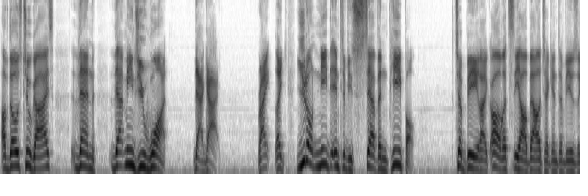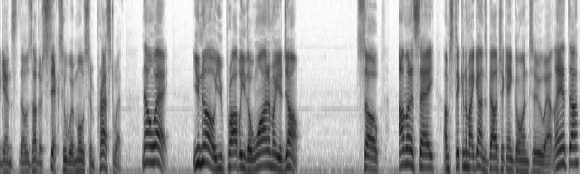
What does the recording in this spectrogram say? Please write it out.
of those two guys, then that means you want that guy, right? Like, you don't need to interview seven people to be like, oh, let's see how Belichick interviews against those other six who we're most impressed with. No way. You know, you probably either want him or you don't. So I'm going to say I'm sticking to my guns. Belichick ain't going to Atlanta.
